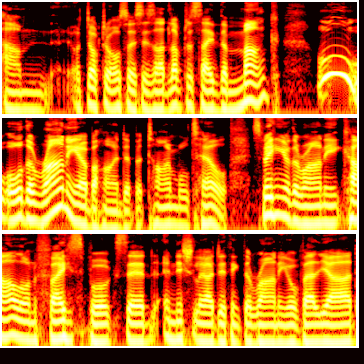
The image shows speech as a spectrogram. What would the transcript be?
Um, Doctor also says I'd love to say the monk, ooh, or the Rani are behind it, but time will tell. Speaking of the Rani, Carl on Facebook said initially I do think the Rani or Valeyard.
